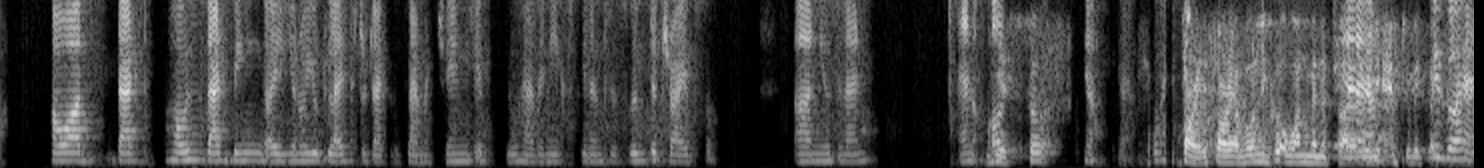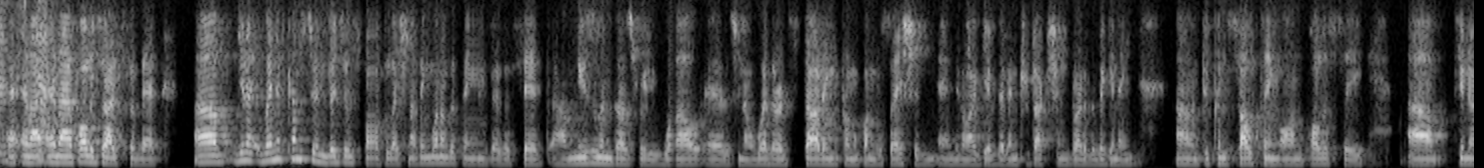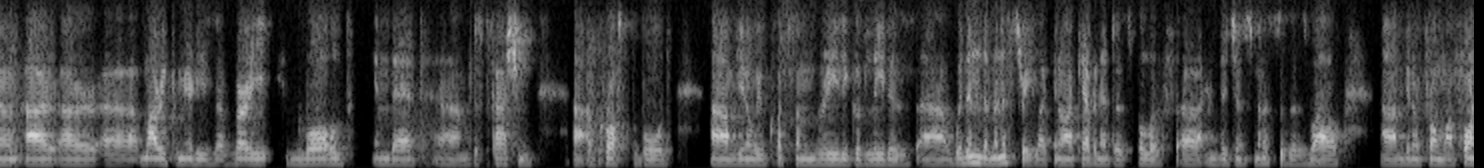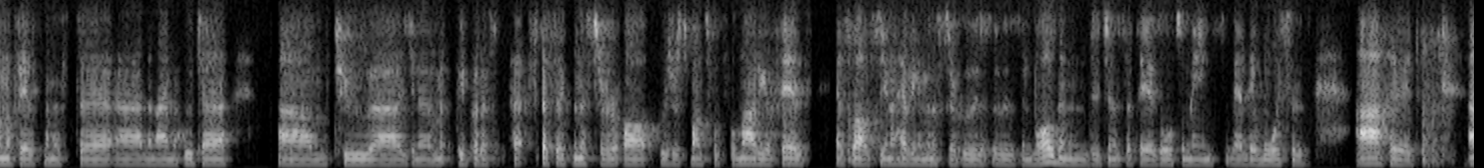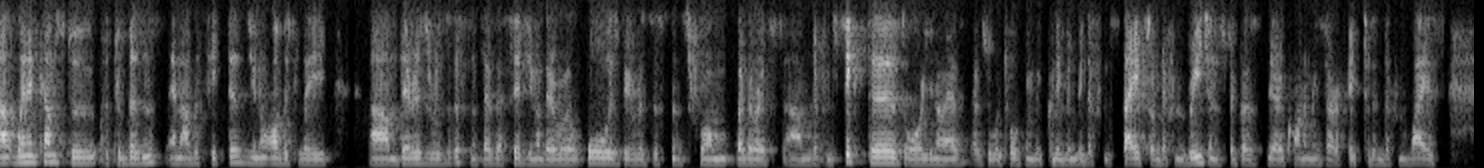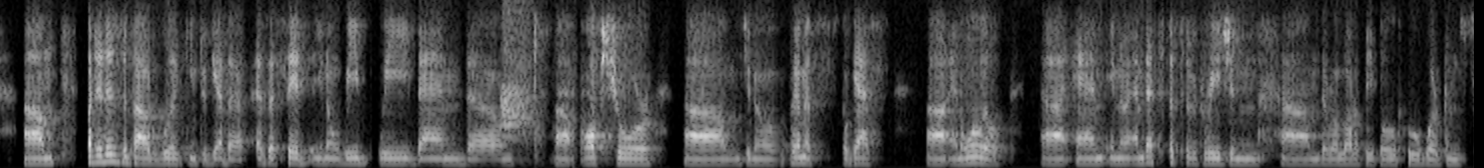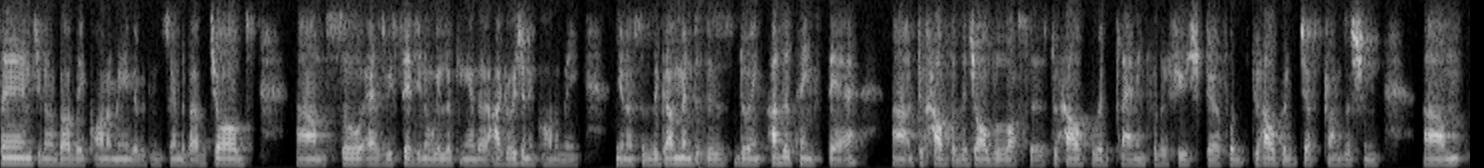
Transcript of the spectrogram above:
how are that, how is that being, uh, you know, utilized to tackle climate change? If you have any experiences with the tribes of New Zealand. And yes, so yeah, yeah. Sorry, sorry, I've only got one minute, so yeah. I really have to be quick. Please go ahead. And, I and I apologize for that. Um, you know, when it comes to indigenous population, I think one of the things, as I said, um, New Zealand does really well is, you know, whether it's starting from a conversation, and you know, I gave that introduction right at the beginning, um, to consulting on policy. Uh, you know, our, our uh, Maori communities are very involved in that um, discussion uh, across the board. Um, you know, we've got some really good leaders uh, within the ministry, like, you know, our cabinet is full of uh, Indigenous ministers as well, um, you know, from our Foreign Affairs Minister, uh, Mahuta, um, to, uh, you know, we've got a, a specific minister who's responsible for Māori affairs as well. So, you know, having a minister who is, who is involved in Indigenous affairs also means that their voices are heard. Uh, when it comes to, to business and other sectors, you know, obviously, um, there is resistance. As I said, you know, there will always be resistance from whether it's um, different sectors or, you know, as, as we were talking, there could even be different states or different regions because their economies are affected in different ways. Um, but it is about working together. As I said, you know, we we banned um, uh, offshore, um, you know, permits for gas uh, and oil. Uh, and you know, and that specific region, um, there were a lot of people who were concerned, you know, about the economy. They were concerned about jobs. Um, so as we said, you know, we're looking at the hydrogen economy, you know, so the government is doing other things there uh, to help with the job losses, to help with planning for the future, for to help with just transition. Um,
